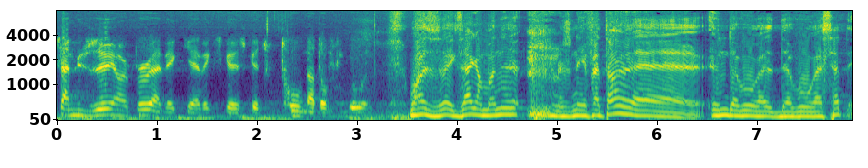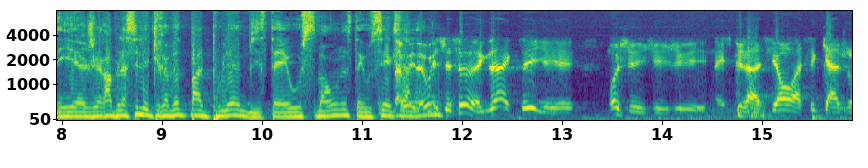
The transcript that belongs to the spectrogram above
s'amuser un peu avec, avec ce, que, ce que tu trouves dans ton frigo. Ouais, c'est ça, exact. À un moment donné, je n'ai fait un, euh, une de vos, de vos recettes et euh, j'ai remplacé les crevettes par le poulet, puis c'était aussi bon, c'était aussi Ben excellent. oui, ben oui, c'est ça, exact. moi, j'ai une inspiration assez cajun,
